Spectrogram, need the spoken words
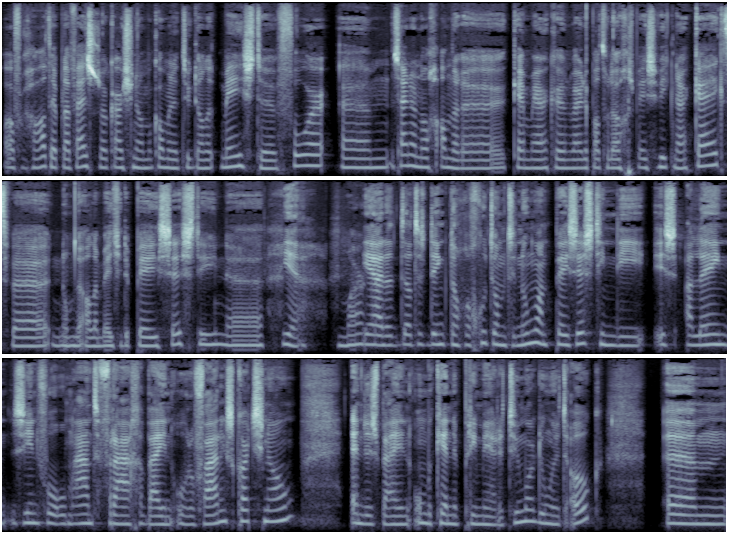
over gehad. Hè, Plaveisselcelcarcinomen komen natuurlijk dan het meeste voor. Ehm, zijn er nog andere kenmerken waar de patholoog specifiek naar kijkt? We noemden al een beetje de P16 eh Ja. marker. Ja, dat, dat is denk ik nog wel goed om te noemen, want P16 die is alleen zinvol om aan te vragen bij een oropharynxcarcinoom. En dus bij een onbekende primaire tumor doen we het ook. Ehm,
